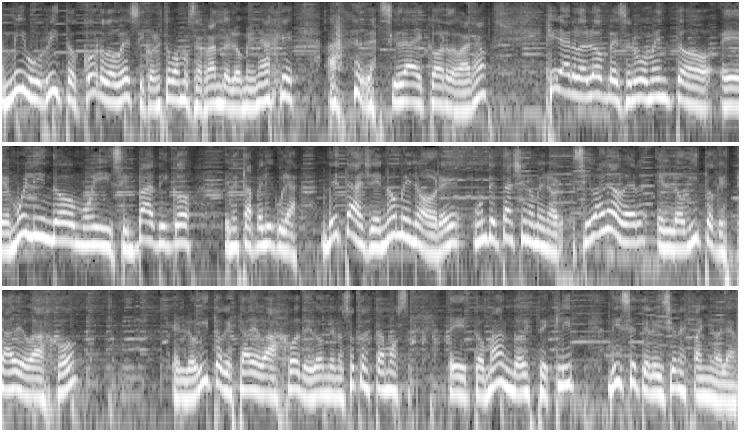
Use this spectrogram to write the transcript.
Mi burrito cordobés y con esto vamos cerrando el homenaje a la ciudad de Córdoba, ¿no? Gerardo López en un momento eh, muy lindo, muy simpático en esta película. Detalle no menor, ¿eh? Un detalle no menor. Si van a ver el loguito que está debajo, el loguito que está debajo de donde nosotros estamos eh, tomando este clip, dice Televisión Española.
